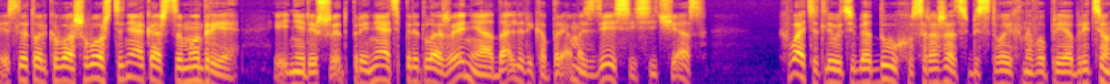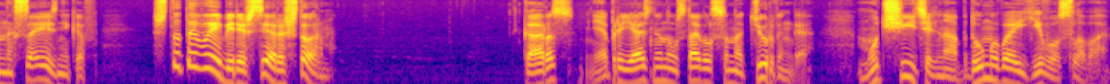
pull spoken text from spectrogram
если только ваш вождь не окажется мудрее и не решит принять предложение Адальрика прямо здесь и сейчас. Хватит ли у тебя духу сражаться без твоих новоприобретенных союзников? Что ты выберешь, Серый Шторм?» Карос неприязненно уставился на Тюрвинга — мучительно обдумывая его слова.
